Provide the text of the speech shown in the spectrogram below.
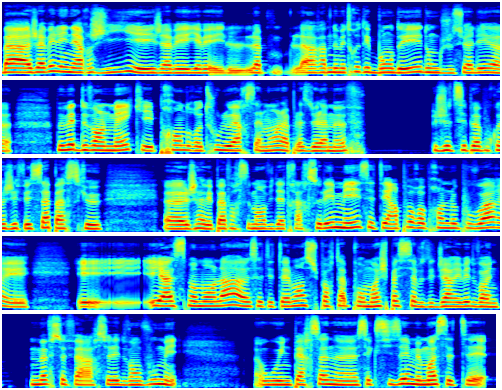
Bah, j'avais l'énergie et j'avais, il y avait la, la, rame de métro était bondée, donc je suis allée euh, me mettre devant le mec et prendre tout le harcèlement à la place de la meuf. Je ne sais pas pourquoi j'ai fait ça parce que euh, j'avais pas forcément envie d'être harcelée, mais c'était un peu reprendre le pouvoir et et, et à ce moment-là, euh, c'était tellement insupportable pour moi. Je sais pas si ça vous est déjà arrivé de voir une meuf se faire harceler devant vous, mais ou une personne euh, sexisée, mais moi c'était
